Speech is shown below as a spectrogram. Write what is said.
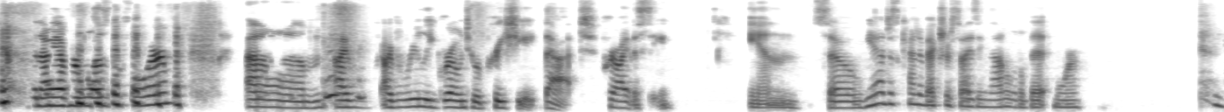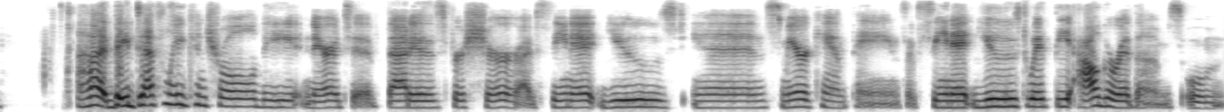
than I ever was before. Um, I've I've really grown to appreciate that privacy, and so yeah, just kind of exercising that a little bit more. Uh, they definitely control the narrative. That is for sure. I've seen it used in smear campaigns. I've seen it used with the algorithms. Um,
